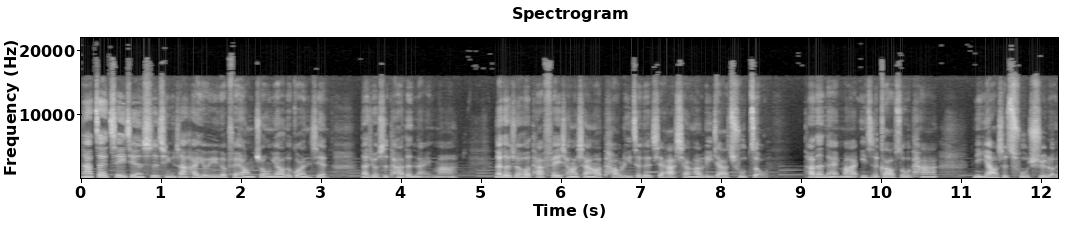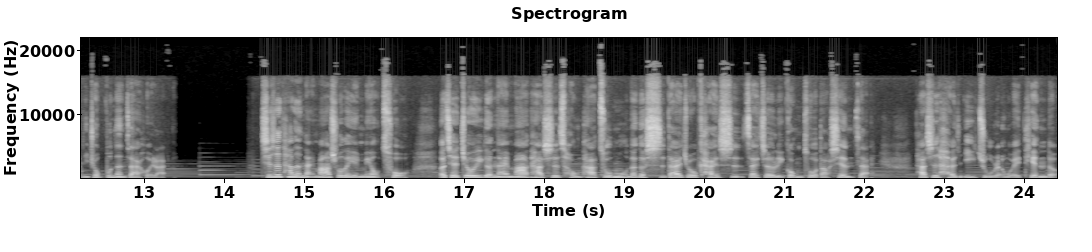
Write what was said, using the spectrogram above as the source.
那在这一件事情上，还有一个非常重要的关键，那就是他的奶妈。那个时候，他非常想要逃离这个家，想要离家出走。他的奶妈一直告诉他：“你要是出去了，你就不能再回来了。”其实他的奶妈说的也没有错，而且就一个奶妈，她是从他祖母那个时代就开始在这里工作到现在，她是很以主人为天的。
